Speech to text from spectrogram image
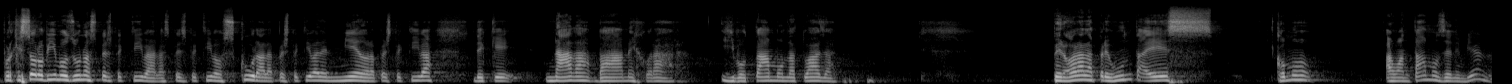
Porque solo vimos una perspectiva, la perspectiva oscura, la perspectiva del miedo, la perspectiva de que nada va a mejorar y botamos la toalla. Pero ahora la pregunta es, ¿cómo aguantamos el invierno?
